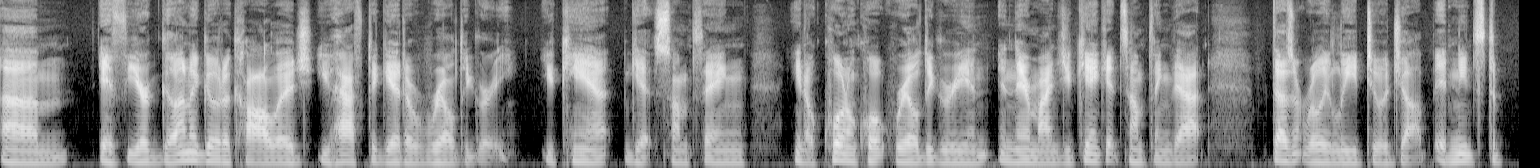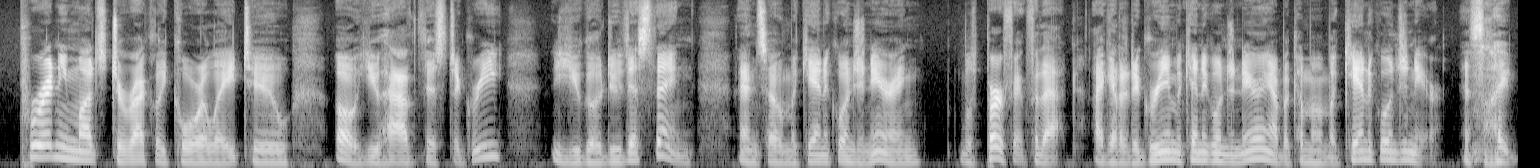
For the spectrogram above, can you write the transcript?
um, if you're going to go to college, you have to get a real degree. You can't get something, you know, quote unquote, real degree in, in their minds. You can't get something that doesn't really lead to a job. It needs to pretty much directly correlate to, oh, you have this degree, you go do this thing. And so mechanical engineering was perfect for that. I got a degree in mechanical engineering, I become a mechanical engineer. It's like,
